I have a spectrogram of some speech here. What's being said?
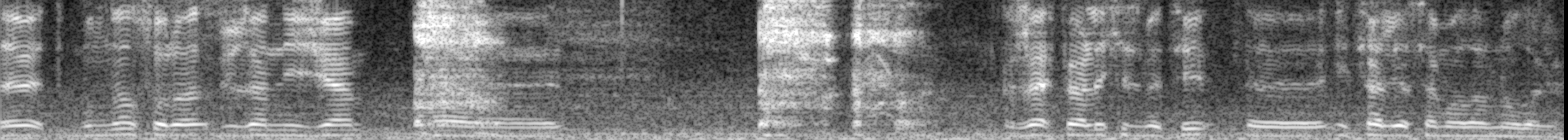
Evet, bundan sonra düzenleyeceğim eee, rehberlik hizmeti eee, İtalya semalarına olacak.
